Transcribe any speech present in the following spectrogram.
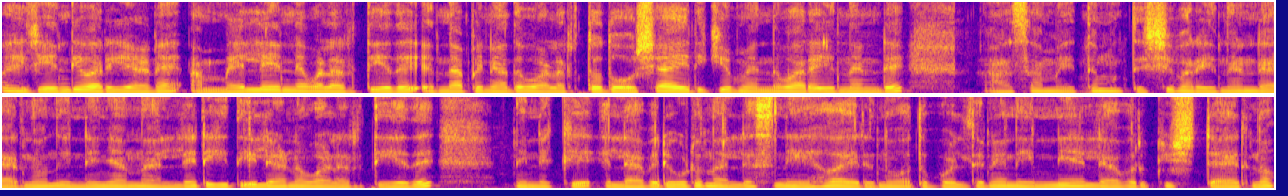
വൈജയന്തി പറയാണ് അമ്മയല്ലേ എന്നെ വളർത്തിയത്? എന്നാൽ പിന്നെ അത് വളർത്തു ദോഷമായിരിക്കും എന്ന് പറയുന്നുണ്ട്. ആ സമയത്ത് മുത്തശ്ശി പറയുന്നുണ്ടായിരുന്നു നിന്നെ ഞാൻ നല്ല രീതിയിലാണ് വളർത്തിയത്. നിനക്ക് എല്ലാവരോടും നല്ല സ്നേഹമായിരുന്നു. അതുപോലെ തന്നെ നിന്നെ എല്ലാവർക്കും ഇഷ്ടമായിരുന്നു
